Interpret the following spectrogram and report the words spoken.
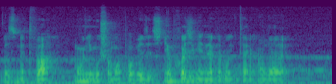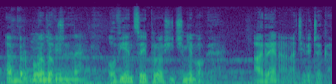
Wezmę dwa. Mu nie muszą opowiedzieć. Nie obchodzi mnie Neverwinter, ale Ember było No dobrze. O więcej prosić nie mogę. Arena na ciebie czeka.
